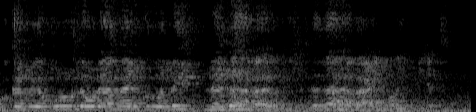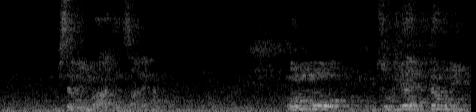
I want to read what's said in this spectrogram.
وكانوا يقولون لولا مالك والليث لذهب أهل الحجاز لذهب علم أهل الحجاز بسبب امرأة صالحة. أم سفيان الثوري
